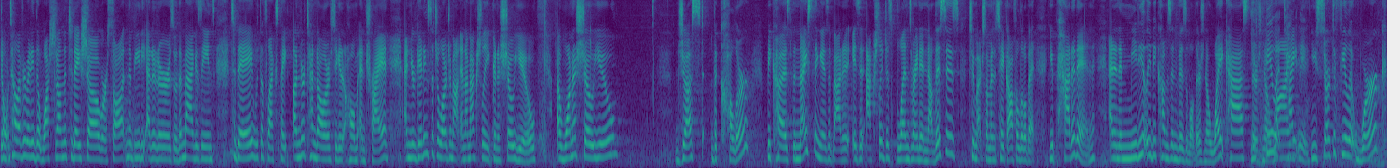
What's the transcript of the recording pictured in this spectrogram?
Don't tell everybody that watched it on the Today Show or saw it in the beauty editors or the magazines. Today with the FlexPay, under $10 to get it home and try it. And you're getting such a large amount. And I'm actually gonna show you, I wanna show you just the color because the nice thing is about it is it actually just blends right in. Now this is too much, so I'm gonna take off a little bit. You pat it in and it immediately becomes invisible. There's no white cast, there's no line. You feel it tightening. You start to feel it work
